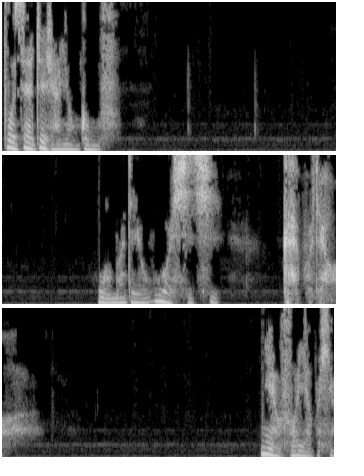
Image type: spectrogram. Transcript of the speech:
不在这上用功夫，我们的卧习气改不掉啊！念佛也不行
